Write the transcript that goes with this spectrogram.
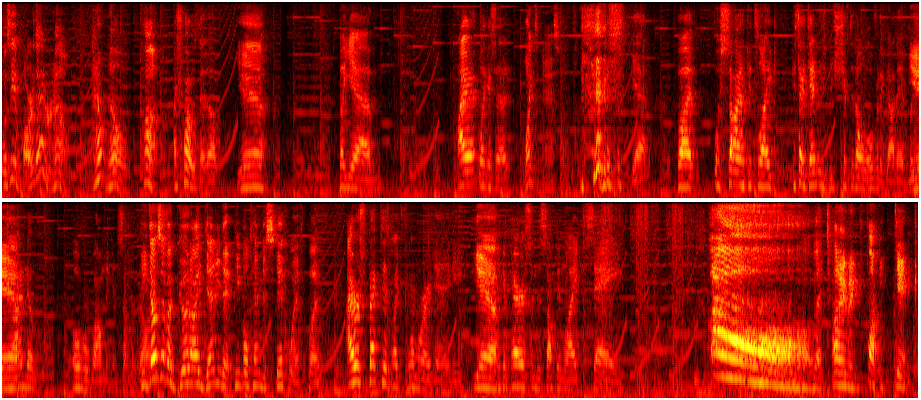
Was he a part of that or no? I don't know. Huh. I should probably look that up. Yeah. But yeah, I like I said, Liked an asshole. yeah. But with Sonic, it's like his identity's been shifted all over the goddamn place. Yeah. It's kind of overwhelming in some regards. he does have a good identity that people tend to stick with, but I respect his like former identity yeah. in comparison to something like, say, Oh, that timing fucking dick.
